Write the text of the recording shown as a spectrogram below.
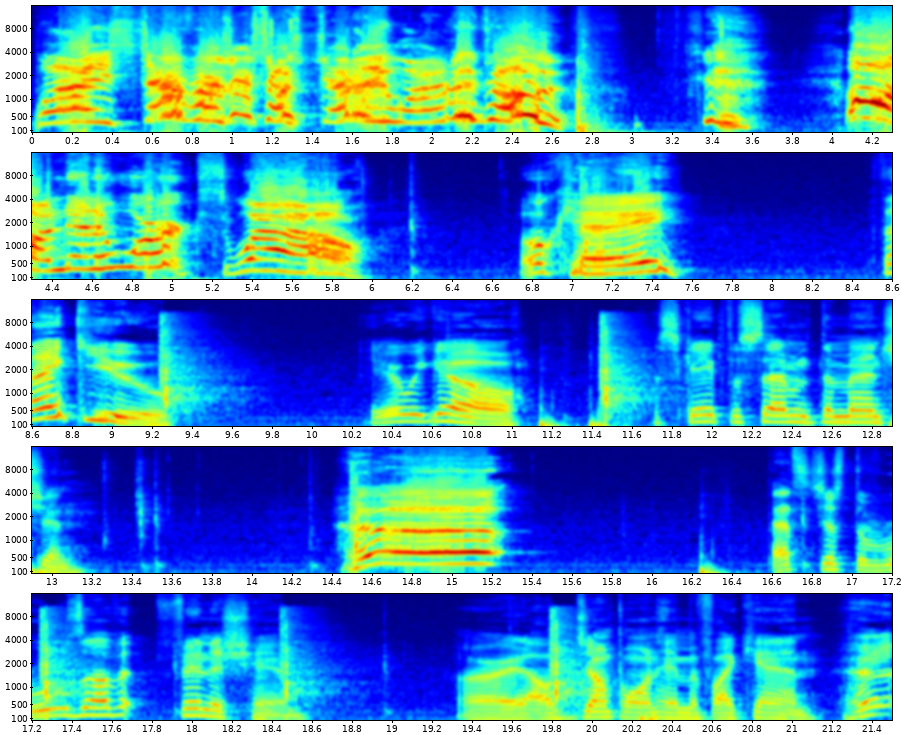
Why servers are so shitty? What did they? Oh, and then it works! Wow! Okay. Thank you. Here we go. Escape the seventh dimension. Huh! That's just the rules of it. Finish him. Alright, I'll jump on him if I can.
